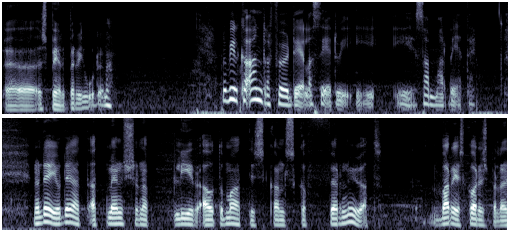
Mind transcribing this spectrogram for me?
äh, spelperioderna. Och vilka andra fördelar ser du i, i, i samarbete? No, det är ju det att, att människorna blir automatiskt ganska förnyat. Varje skådespelare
